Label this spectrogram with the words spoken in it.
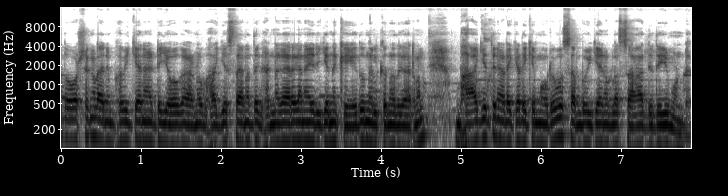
ദോഷങ്ങൾ അനുഭവിക്കാനായിട്ട് യോഗമാണ് ഭാഗ്യസ്ഥാനത്ത് ഘണ്ണകാരകനായിരിക്കുന്ന കേതു നിൽക്കുന്നത് കാരണം ഭാഗ്യത്തിന് ഇടയ്ക്കിടയ്ക്ക് മുറിവ് സംഭവിക്കാനുള്ള സാധ്യതയുമുണ്ട്.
